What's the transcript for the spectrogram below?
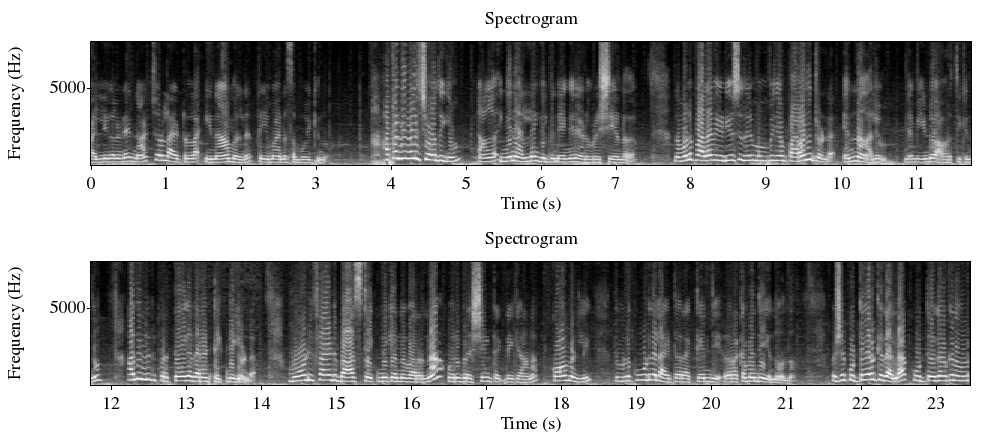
പല്ലുകളുടെ നാച്ചുറൽ ആയിട്ടുള്ള ഇനാമലിന് തേയ്മാനം സംഭവിക്കുന്നു. അപ്പം നിങ്ങൾ ചോദിക്കും "അങ്ങ് ഇങ്ങനെ അല്ലെങ്കിൽ പിന്നെ എങ്ങനെയാണ് ബ്രഷ് ചെയ്യേണ്ടത്? നമ്മൾ പല വീഡിയോസ് ഇതിനു മുമ്പ് ഞാൻ പറഞ്ഞിട്ടുണ്ട്. എന്നാലും ഞാൻ വീണ്ടും ആവർത്തിക്കുന്നു. അതിനൊരു പ്രത്യേക തരം ടെക്നിക്കുണ്ട് മോഡിഫൈഡ് ബാസ് ടെക്നിക്ക് എന്ന് പറയുന്ന ഒരു ബ്രഷിംഗ് ടെക്നിക്കാണ് കോമൺലി നമ്മൾ കൂടുതലായിട്ട് റെക്കമെൻഡ് റെക്കമെൻഡ് ചെയ്യുന്ന ഒന്ന്. പക്ഷേ കുട്ടികൾക്ക് ഇതല്ല. കുട്ടികൾക്ക് നമ്മൾ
